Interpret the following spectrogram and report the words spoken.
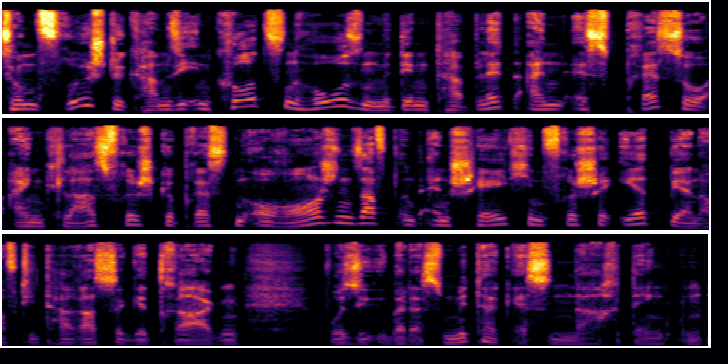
Zum Frühstück haben sie in kurzen Hosen mit dem Tablett einen Espresso, ein Glas frisch gepressten Orangensaft und ein Schälchen frische frische Erdbeeren auf die Terrasse getragen, wo sie über das Mittagessen nachdenken.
